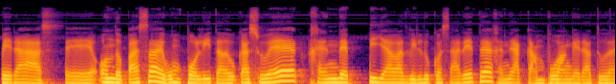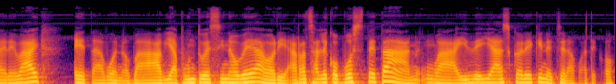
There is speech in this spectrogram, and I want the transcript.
Beraz, eh, ondo pasa, egun polita daukazuek, jende pila bat bilduko zarete, jendeak kanpuan geratu da ere bai, eta, bueno, ba, abia puntu ezin hobea, hori, arratzaleko bostetan, ba, ideia askorekin etxera guateko.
